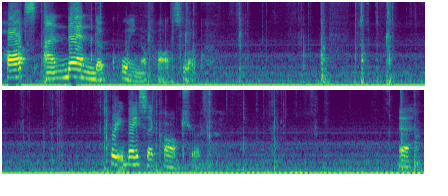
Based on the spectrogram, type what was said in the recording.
Hearts and then the Queen of Hearts. Look, pretty basic card trick. Yeah,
